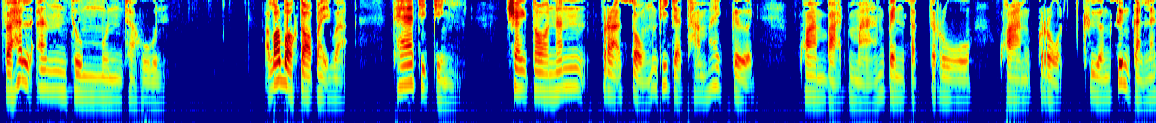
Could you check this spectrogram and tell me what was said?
فهل أنتم منتهون อัลลอฮ์บอกต่อไปว่า แท้ที่จริง ชัยตอนนั้นประสงค์ที่จะทำให้เกิด ความบาดหมางเป็นศัตรู ความโกรธเคืองซึ่งกันและ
